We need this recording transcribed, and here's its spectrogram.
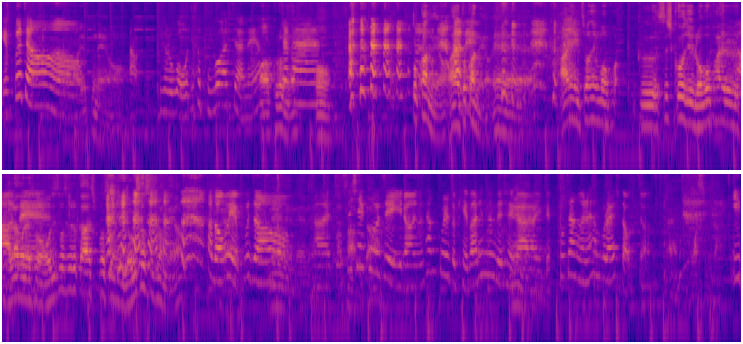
예쁘죠? 아, 예쁘네요. 아, 이거 로고 어디서 본 것 같지 않아요? 아, 그러네요. 짜잔! 어. 똑같네요. 아, 아, 네. 똑같네요. 예. 아니, 전에 뭐, 그 스시코지 로고 파일을 아, 달라고 네. 해서 어디서 쓸까 싶었었는데 여기서 쓰셨네요. 아, 너무 예쁘죠? 네네네네. 아, 또. 스시코즈 이런 상품을 또 개발했는데 제가. 이렇게 포장을 함부로 할 수 없죠. 네, 고맙습니다. 이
